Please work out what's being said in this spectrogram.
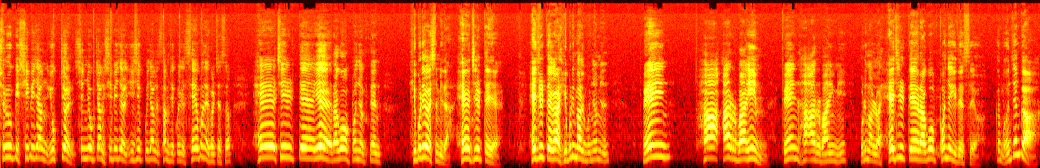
출애굽기 12장 6절, 16장 12절, 29장 39절 세 번에 걸쳐서 해질 때에라고 번역된 히브리어가 있습니다. 해질 때에. 해질 때가 히브리 말로 뭐냐면 벤 하아르바임, 벤 하아르바임이 우리말로 해질 때라고 번역이 됐어요. 그럼 언젠가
